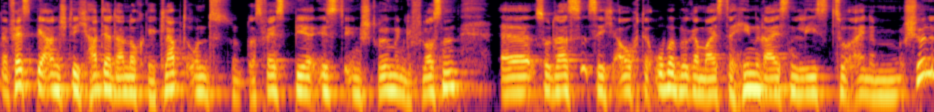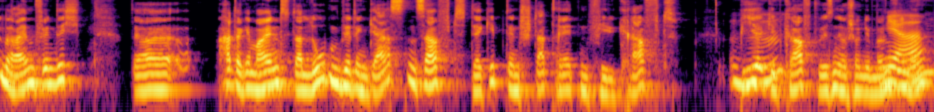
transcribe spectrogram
der Festbieranstich hat ja dann noch geklappt und das Festbier ist in Strömen geflossen, äh, so dass sich auch der Oberbürgermeister hinreißen ließ zu einem schönen Reim, finde ich. Da hat er gemeint, da loben wir den Gerstensaft, der gibt den Stadträten viel Kraft. Mhm. Bier gibt Kraft, wir sind ja schon die Mönche. Ja. Ne?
